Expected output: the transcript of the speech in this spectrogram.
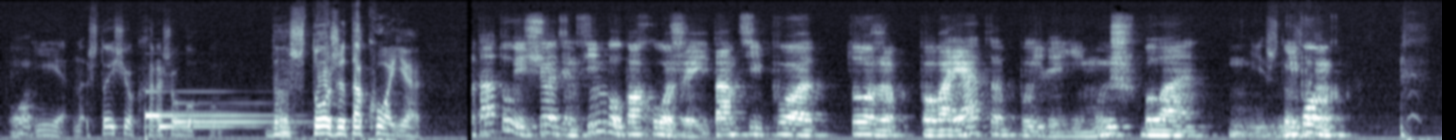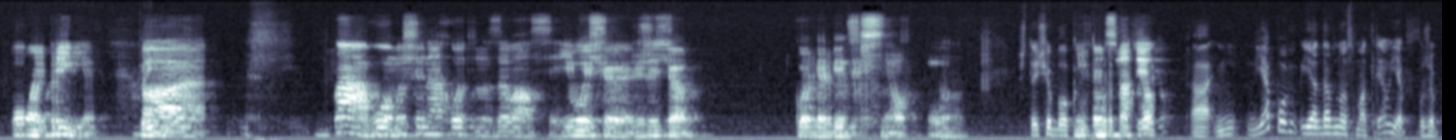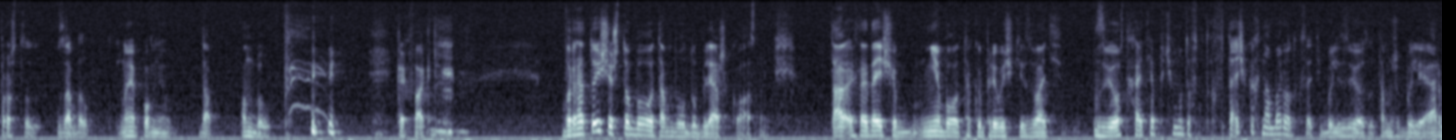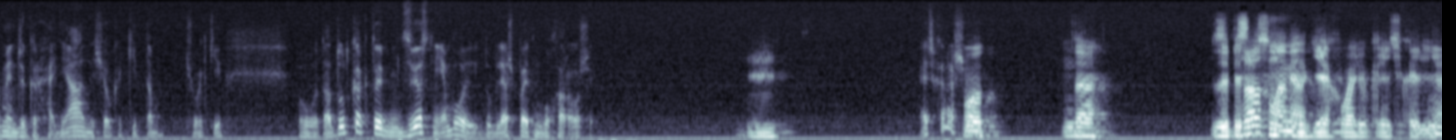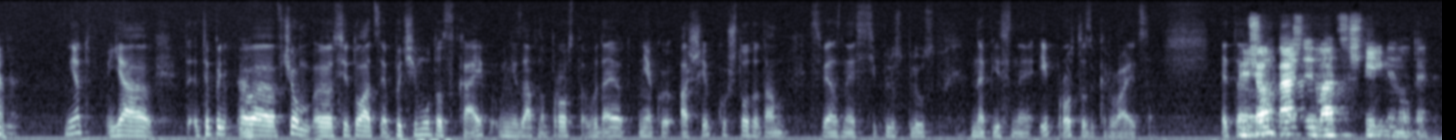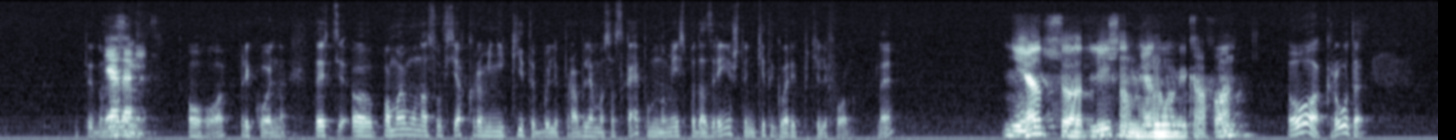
Вот. И что еще хорошо было? Да что же такое? Тату еще один фильм был похожий. Там типа тоже поварята были, и мышь была. И что Не помню. как- Ой, привет. Привет. А, а, во, мышиная охота назывался. Его еще режиссер Гор Горбинский снял. Вот. Что еще было Никто круто? «Рататуе»? смотрел? А, не- я помню, я давно смотрел, я уже просто забыл. Но я помню, да, он был. Как факт. В еще что было? Там был дубляж классный. Тогда еще не было такой привычки звать звезд, хотя почему-то в, в тачках наоборот, кстати, были звезды. Там же были Армен Джигарханян, еще какие-то там чуваки. Вот. А тут как-то звезд не было, и дубляж поэтому был хороший. М. Это же хорошо. Вот, да. Записался момент, где я хвалю критика или нет? Нет, я... Ты, ты пон- э, в чем э, ситуация? Почему-то Skype внезапно просто выдает некую ошибку, что-то там связанное с C++ написанное, и просто закрывается. Это... Причем каждые 24 минуты. ты Я думаешь, заметил. Ого, прикольно. То есть, э, по-моему, у нас у всех, кроме Никиты, были проблемы со скайпом, но у меня есть подозрение, что Никита говорит по телефону, да? Нет, все отлично, у меня новый микрофон. О, круто.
